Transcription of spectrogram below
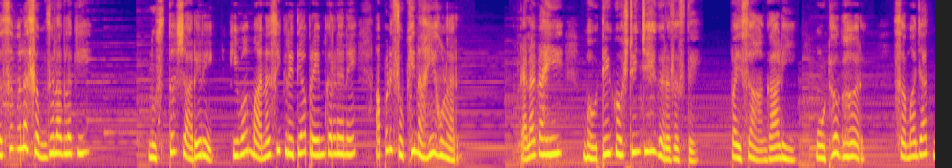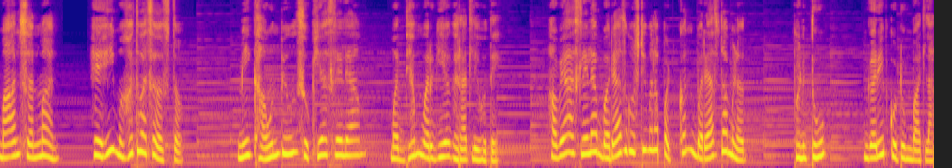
तसं मला समजू लागलं की नुसतं शारीरिक किंवा मानसिकरित्या प्रेम करण्याने आपण सुखी नाही होणार. त्याला काही भौतिक गोष्टींचीही गरज असते. पैसा गाडी मोठं घर समाजात मान सन्मान हेही महत्त्वाचं असतं. मी खाऊन पिऊन सुखी असलेल्या मध्यमवर्गीय घरातली होते. हव्या असलेल्या बऱ्याच गोष्टी मला पटकन बऱ्याचदा मिळत पण तू गरीब कुटुंबातला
